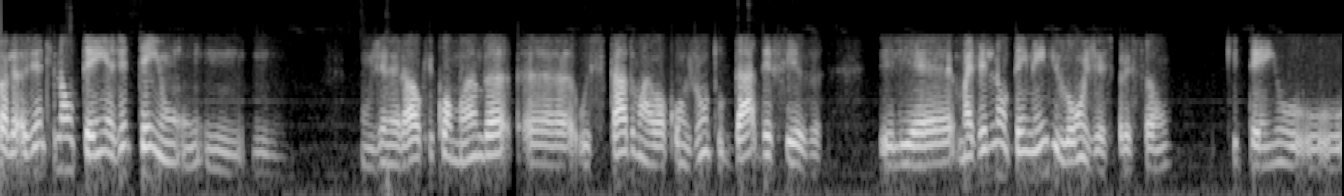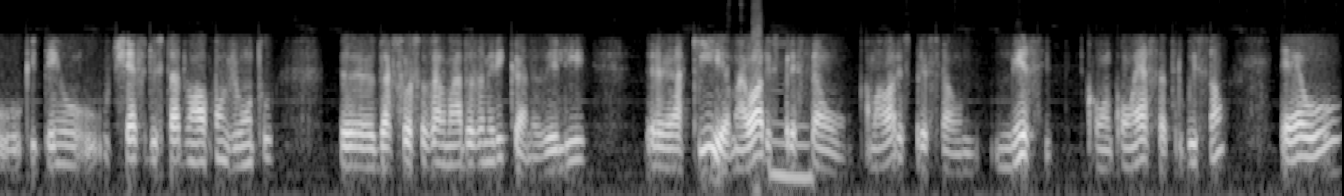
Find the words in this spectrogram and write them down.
Olha, a gente não tem, a gente tem um, um, um, um general que comanda uh, o Estado-Maior Conjunto da Defesa. Ele é, mas ele não tem nem de longe a expressão que tem o, o que tem o, o chefe do Estado-Maior Conjunto uh, das Forças Armadas Americanas. Ele uh, aqui a maior hum. expressão, a maior expressão nesse com, com essa atribuição é o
